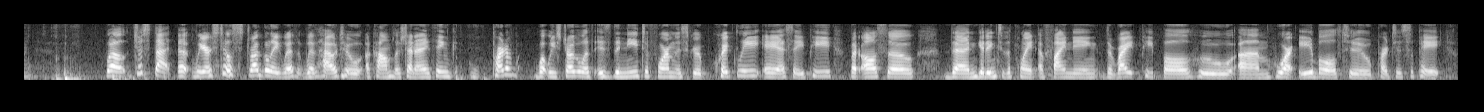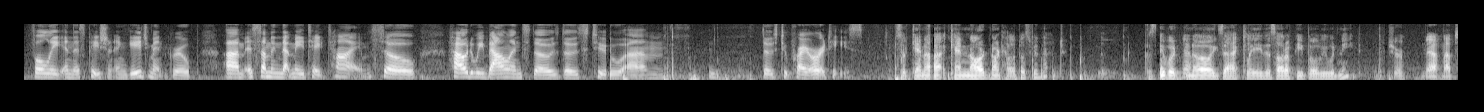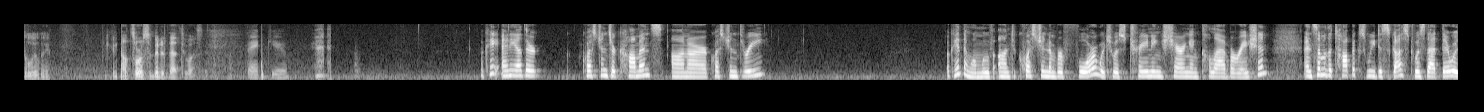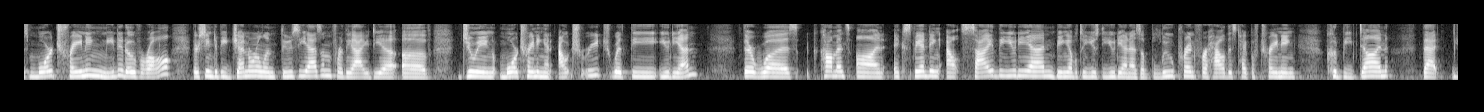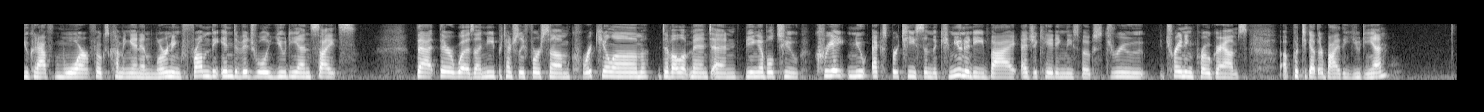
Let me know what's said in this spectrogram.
Well, just that uh, we are still struggling with, with how to accomplish that. And I think part of what we struggle with is the need to form this group quickly, ASAP, but also then getting to the point of finding the right people who, um, who are able to participate fully in this patient engagement group um, is something that may take time. So how do we balance those, those two, um, those two priorities? So can, uh, can NORD not help us with that? Because they would know exactly the sort of people we would need. Sure. Yeah, absolutely. You can outsource a bit of that to us. Thank you. Okay, any other questions or comments on our question three? Okay, then we'll move on to question number four, which was training, sharing, and collaboration. And some of the topics we discussed was that there was more training needed overall. There seemed to be general enthusiasm for the idea of doing more training and outreach with the UDN. There was comments on expanding outside the UDN, being able to use the UDN as a blueprint for how this type of training could be done, that you could have more folks coming in and learning from the individual UDN sites that there was a need potentially for some curriculum development and being able to create new expertise in the community by educating these folks through training programs uh, put together by the UDN.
